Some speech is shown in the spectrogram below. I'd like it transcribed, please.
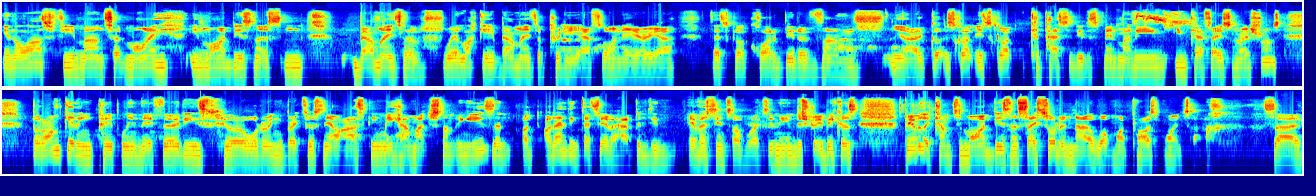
in the last few months at my in my business and Balmain's a, we're lucky. Balmain's a pretty affluent area that's got quite a bit of, um, you know, it's got it's got capacity to spend money in, in cafes and restaurants. But I'm getting people in their 30s who are ordering breakfast now asking me how much something is, and I, I don't think that's ever happened in ever since I've worked in the industry because people that come to my business they sort of know what my price points are. So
